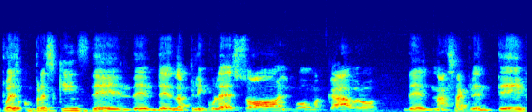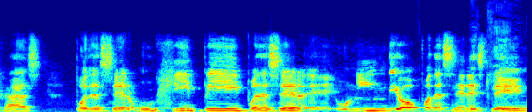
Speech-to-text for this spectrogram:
puedes comprar skins de, de, de, la película de Saw, el juego macabro, del masacre en Texas, puede ser un hippie, puede ser eh, un indio, puede ser un este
